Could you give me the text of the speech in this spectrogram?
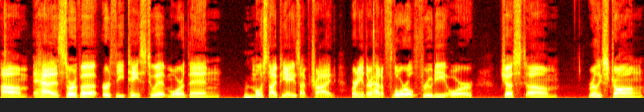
Um, it has sort of a earthy taste to it more than Hmm. most IPAs I've tried, where it either had a floral, fruity, or just um, really strong,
